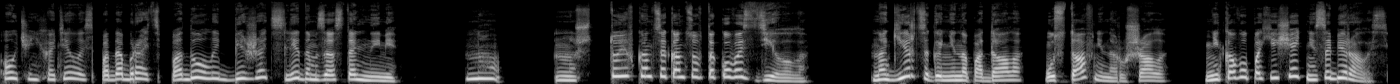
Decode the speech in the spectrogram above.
Очень хотелось подобрать подол и бежать следом за остальными. Но... но что я в конце концов такого сделала? На герцога не нападала, устав не нарушала, никого похищать не собиралась.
